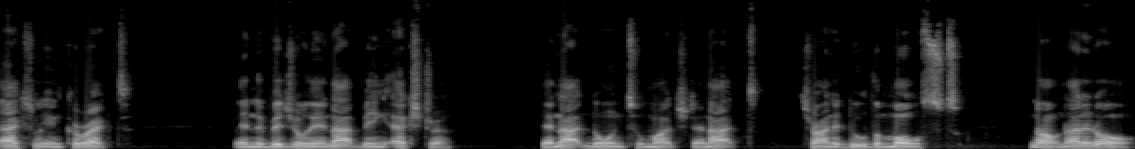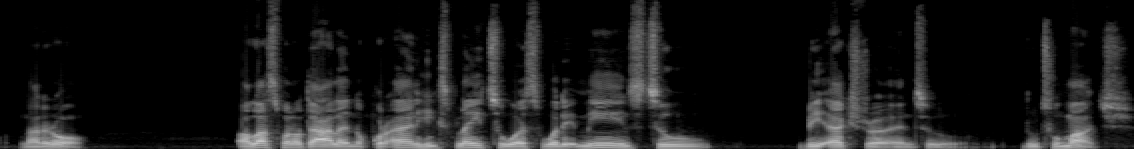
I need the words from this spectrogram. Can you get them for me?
actually incorrect. Individual, they're not being extra. They're not doing too much. They're not trying to do the most. No, not at all. Not at all. Allah subhanahu wa ta'ala in the Quran, He explained to us what it means to be extra and to do too much.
